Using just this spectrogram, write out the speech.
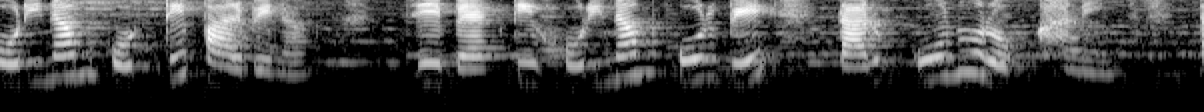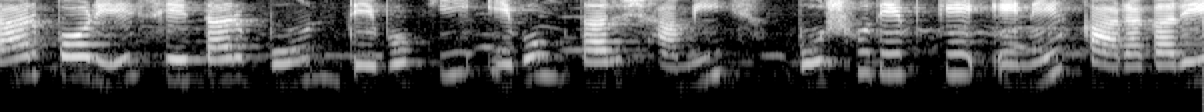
হরিনাম করতে পারবে না। যে ব্যক্তি হরিনাম করবে, তার কোনো রক্ষা নেই। তারপরে সে তার বোন দেবকী এবং তার স্বামী বসুদেবকে এনে কারাগারে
